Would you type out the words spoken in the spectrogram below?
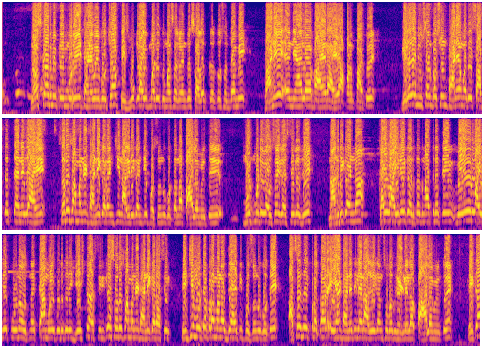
नमस्कार मी प्रेम मोरे ठाणे वैभवच्या फेसबुक लाईव्हमध्ये तुम्हा सगळ्यांचं स्वागत करतो. सध्या मी ठाणे न्यायालया न्यायालयाबाहेर आहे. आपण पाहतोय गेल्या दिवसांपासून ठाण्यामध्ये सातत्याने जे आहे सर्वसामान्य ठाणेकरांची नागरिकांची फसवणूक होताना पाहायला मिळते. मोठमोठे व्यावसायिक असतील जे नागरिकांना काही वायदे करतात मात्र ते वेळेवर वायदे पूर्ण होत नाहीत. त्यामुळे कुठेतरी ज्येष्ठ असतील किंवा सर्वसामान्य ठाणेकर असतील त्यांची मोठ्या प्रमाणात जी आहे ती फसवणूक होते. असाच एक प्रकार या ठाण्यातील या नागरिकांसोबत घडलेला पाहायला मिळतोय. एका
